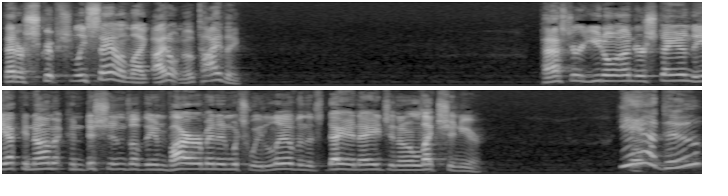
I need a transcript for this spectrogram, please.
that are scripturally sound, like, I don't know, tithing. Pastor, you don't understand the economic conditions of the environment in which we live in this day and age in an election year. Yeah, I do.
